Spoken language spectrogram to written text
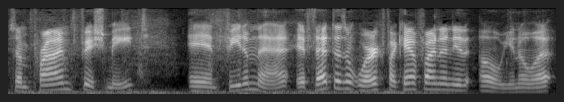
Some prime fish meat and feed him that. If that doesn't work, if I can't find any, oh, you know what?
